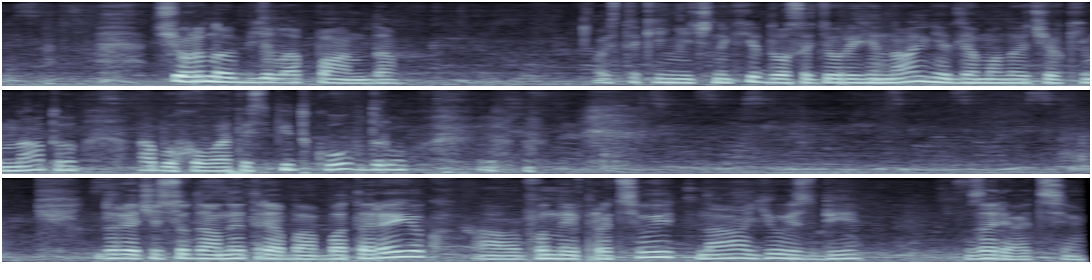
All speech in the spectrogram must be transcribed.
чорно-біла панда. Ось такі нічники досить оригінальні для малечі в кімнату або ховатись під ковдру. До речі, сюди не треба батарейок, а вони працюють на USB зарядці.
